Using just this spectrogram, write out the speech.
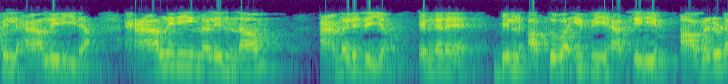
ഫിൽ ഹാലിരീന. ഹാലിരീങ്ങളിൽ നാം അമൽ ചെയ്യണം. എങ്ങനെ? ബിൽ അസുവ ഫി ഹക്കിഹിം അവരുടെ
